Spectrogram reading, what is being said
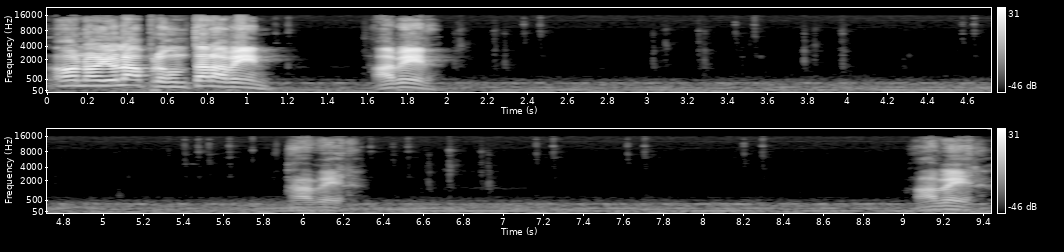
No, no, yo le voy a preguntar a Ben. A ver. A ver. A ver.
